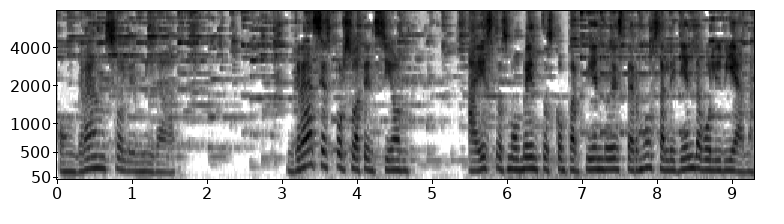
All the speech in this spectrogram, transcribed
con gran solemnidad. Gracias por su atención a estos momentos compartiendo esta hermosa leyenda boliviana.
